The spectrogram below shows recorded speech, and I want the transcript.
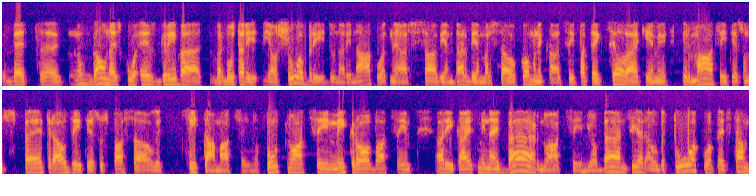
Bet eh, nu, galvenais, ko es gribētu, varbūt arī jau šobrīd un arī nākotnē ar saviem darbiem, ar savu komunikāciju, pateikt cilvēkiem, ir mācīties un spēt raudzīties uz pasauli citām acīm, no putnu acīm, mikrobu acīm, arī, kā es minēju, bērnu acīm, jo bērns ierauga to, ko pēc tam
